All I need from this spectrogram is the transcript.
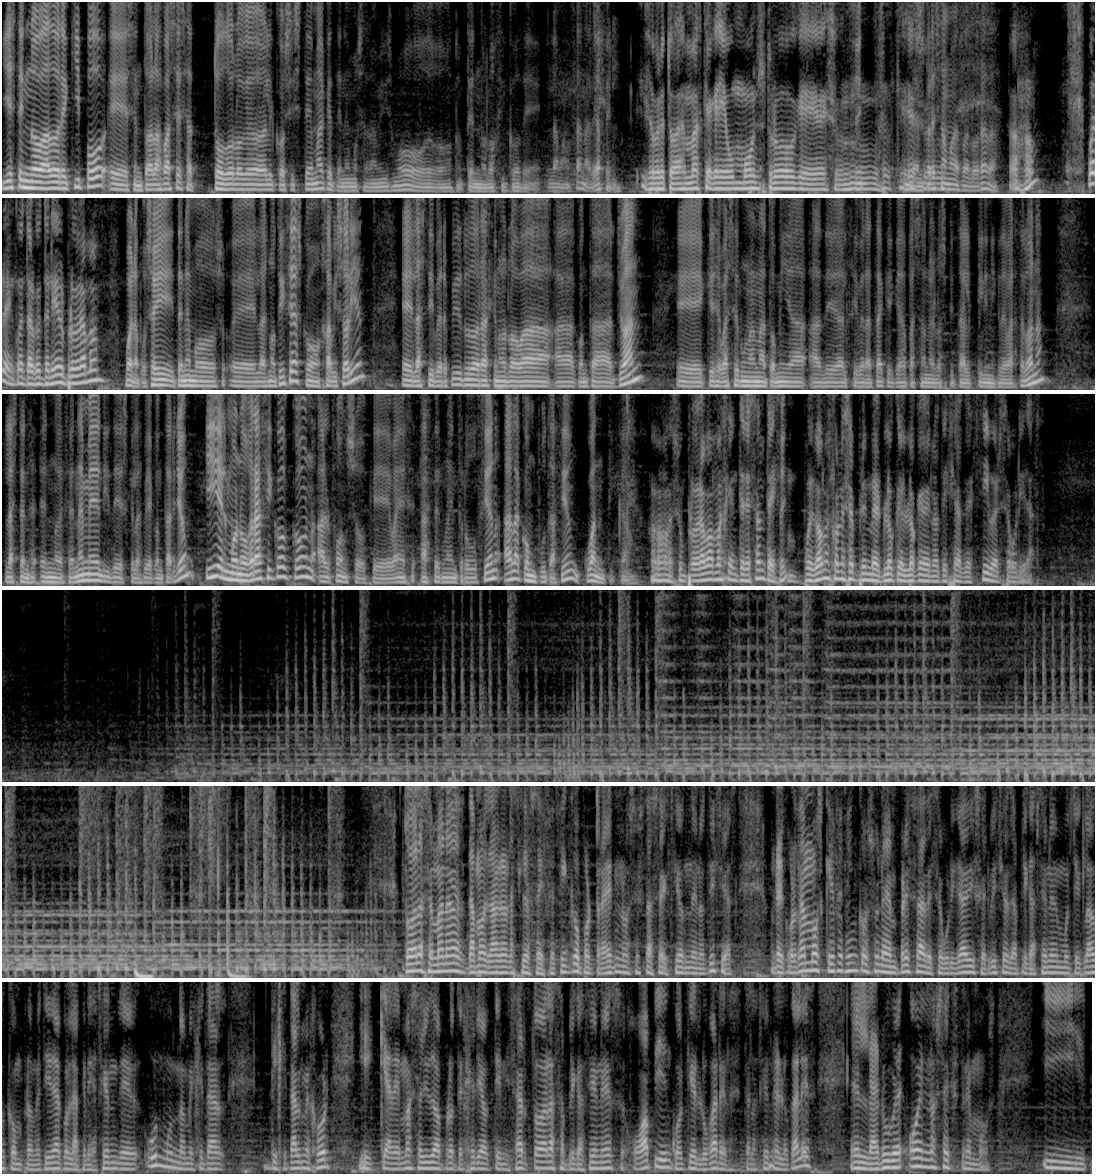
Y este innovador equipo eh, sentó a las bases a todo lo, el ecosistema que tenemos ahora mismo tecnológico de la manzana, de Apple. Y sobre todo, además, que creó un monstruo que es, un, la empresa más valorada. Ajá. Bueno, en cuanto al contenido del programa. Bueno, pues hoy tenemos eh, las noticias con Javi Soria eh, las ciberpíldoras que nos lo va a contar Joan, eh, que va a ser una anatomía del ciberataque que ha pasado en el Hospital Clínic de Barcelona, las efemérides que las voy a contar yo, y el monográfico con Alfonso, que va a hacer una introducción a la computación cuántica. Oh, es un programa más que interesante. Pues vamos con ese primer bloque, el bloque de noticias de ciberseguridad. Todas las semanas damos las gracias a F5 por traernos esta sección de noticias. Recordamos que F5 es una empresa de seguridad y servicios de aplicaciones multicloud comprometida con la creación de un mundo digital, digital mejor y que además ayuda a proteger y a optimizar todas las aplicaciones o API en cualquier lugar, en las instalaciones locales, en la nube o en los extremos. Y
